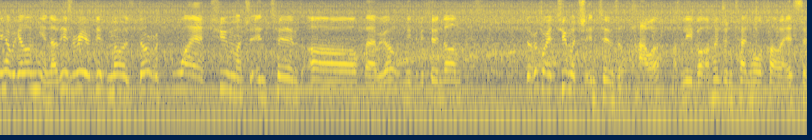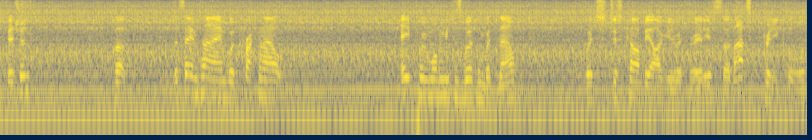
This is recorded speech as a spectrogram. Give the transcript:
See how we get on here. Now these rear dip modes don't require too much in terms of, there we go, need to be turned on. Don't require too much in terms of power. I believe about 110 horsepower is sufficient. But at the same time, we're cracking out 8.1 meters working with now, which just can't be argued with really. So that's pretty cool.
